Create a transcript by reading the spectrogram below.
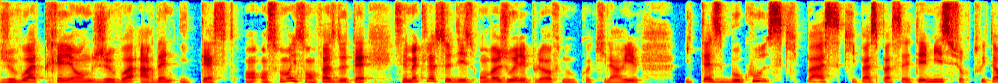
Je vois Triangle, je vois Arden, ils testent. En, ce moment, ils sont en phase de test. Ces mecs-là se disent, on va jouer les playoffs, nous, quoi qu'il arrive. Ils testent beaucoup ce qui passe, ce qui passe pas. Ça a été mis sur Twitter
